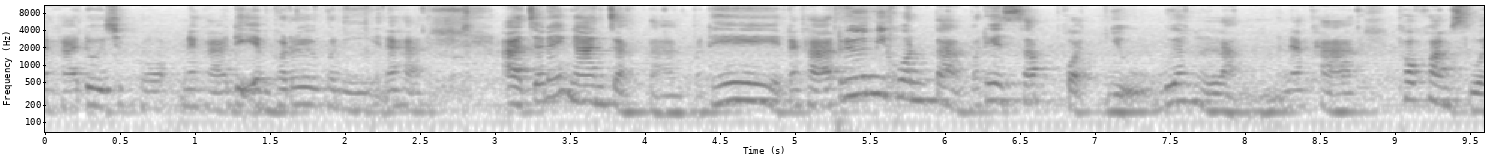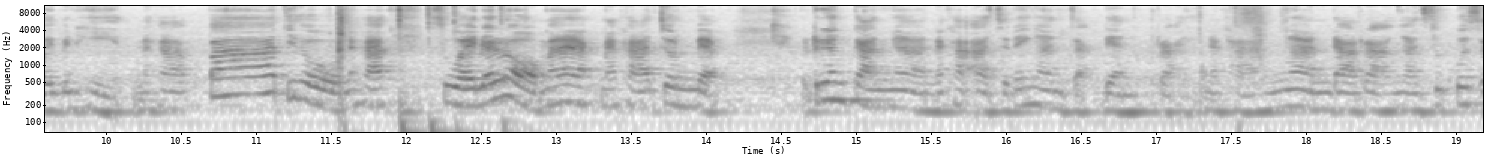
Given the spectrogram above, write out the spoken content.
นะคะ โดยเฉพาะนะคะ The Emperor คนนี้นะคะ อาจจะได้งานจากต่างประเทศนะคะ หรือมีคนต่างประเทศซับพอร์ตอยู่เบื้องหลังนะคะ เพราะความสวยเป็นเหตุนะคะป้า ติโถนะคะ สวยและหล่อมากนะคะ จนแบบเรื่องการงานนะคะ อาจจะได้งานจากแดนไกลนะคะ งานดารางานซูเปอร์ส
